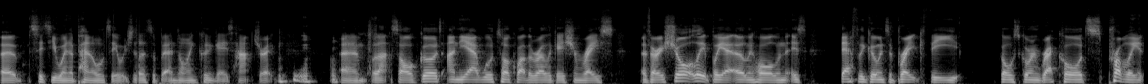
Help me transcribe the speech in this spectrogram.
uh, City win a penalty, which is a little bit annoying. Couldn't get his hat trick, um, but that's all good. And yeah, we'll talk about the relegation race uh, very shortly. But yeah, Erling Haaland is definitely going to break the goal scoring records. Probably,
